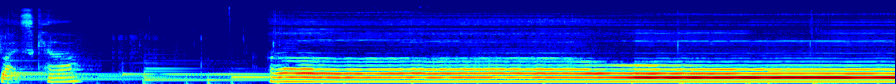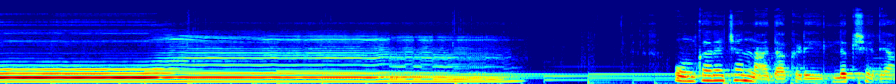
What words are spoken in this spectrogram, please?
श्वास घ्या. ओंकाराच्या नादाकडे लक्ष द्या.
